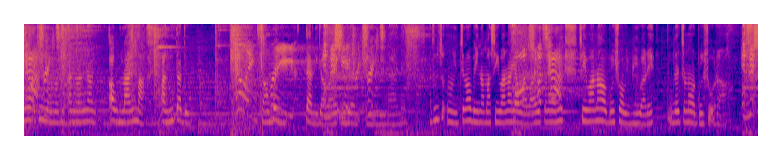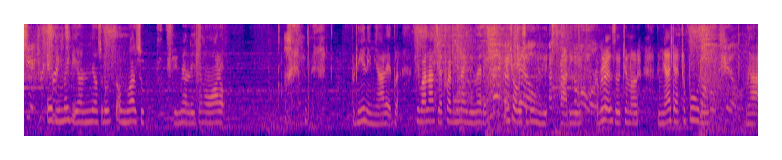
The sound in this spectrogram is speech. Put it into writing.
တော့အထူးဆုံးတော့အလန်ရအောက်လိုင်းမှာအလူတက်တို့ Killing ချောင်းပိတ် spree. တက်နေကြပါလေဦးတဲ့လူလိုင်းနဲ့အထူးဆုံးကျွန်တော်ဘေးနားမှာစီဘာနာရောက်လာပါတယ်ကျွန်တော်စီဘာနာကိုတွေးလျှော်ပြီးပြီးပါတယ်သူလည်းကျွန်တော်တွေးလျှော်တာ Initiate အဲ့ဒီ retreat. မိတ်တွေကနည်းနည်းစလို့တောင်းသွားဆိုဒီမဲ့လေကျွန်တော်ကတော့ပလင်းနေများတဲ့အတွက်ဒီဘာနာဆက်ထွက်ပြေးနိုင်ပြီမဲ့လေပြေးချော်ပြီးစပူကြီးပါဒီအဘလို့ဆိုကျွန်တော်လူများတဲ့စပူတွေ Double kill. များ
